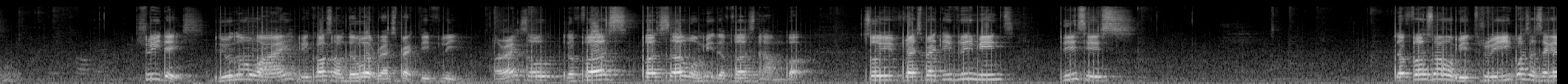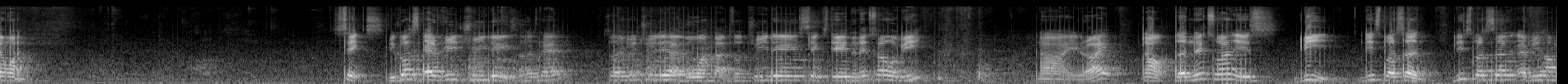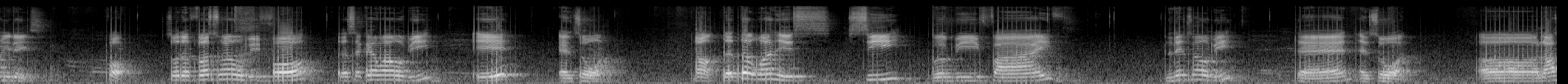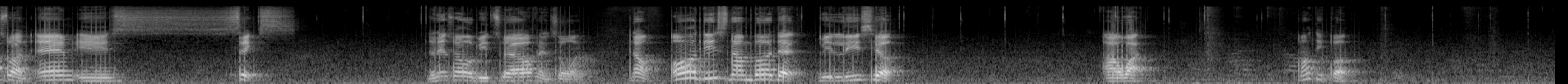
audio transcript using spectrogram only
Three days. Do you know why? Because of the word respectively. Alright, so the first person will meet the first number. So if respectively means this is the first one will be 3. What's the second one? 6. Because every 3 days, understand? So every 3 days I go one time. So 3 days, 6 days. The next one will be 9, right? Now, the next one is B. This person. This person every how many days? 4. So the first one will be 4. The second one will be 8 and so on. Now, the third one is C will be 5. The next one will be 10 and so on. Uh, last one, M is 6. The next one will be 12 and so on. Now, all these number that we list here are what? Multiple.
